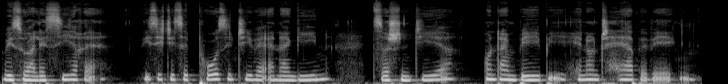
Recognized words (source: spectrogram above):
Visualisiere, wie sich diese positive Energien zwischen dir und dein Baby hin und her bewegen.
